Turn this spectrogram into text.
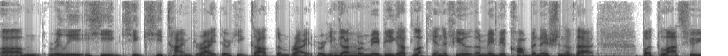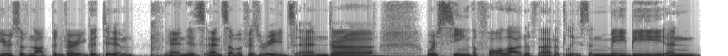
um, really he, he he timed right, or he got them right, or he got, or maybe he got lucky in a few of them, maybe a combination of that. But the last few years have not been very good to him and his and some of his reads, and uh, we're seeing the fallout of that at least, and maybe and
